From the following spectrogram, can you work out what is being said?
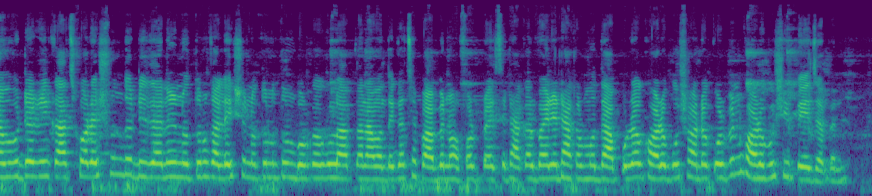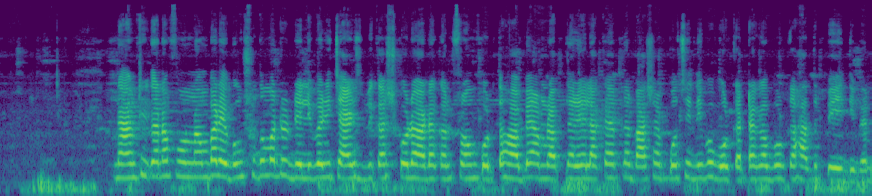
এমব্রয়ডারির কাজ করায়, সুন্দর ডিজাইনের নতুন কালেকশন নতুন নতুন বোরকাগুলো আপনারা আমাদের কাছে পাবেন। অফার প্রাইসে ঢাকার বাইরে, ঢাকার মধ্যে আপুরা ঘরে বসে অর্ডার করবেন, ঘরে বসেই পেয়ে যাবেন। নাম, ঠিকানা, ফোন নাম্বার এবং শুধুমাত্র ডেলিভারি চার্জ বিকাশ করে অর্ডার কনফার্ম করতে হবে। আমরা আপনার এলাকায় আপনার বাসায় পৌঁছে দিব বোরকার টাকা বোরকা হাতে পেয়ে দিবেন।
